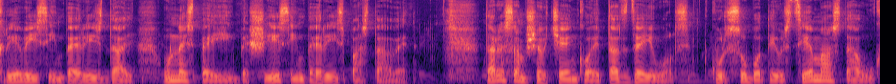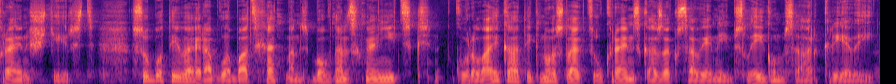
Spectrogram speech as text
Krievijas impērijas daļa un nespējīga bez šīs impērijas pastāvēt. Tarasam Ševčenko ir tāds dzējolis, kurš Subotīvas ciemā stāv Ukraiņas šķirsts. Subotīvā ir apglabāts Hetmanis Bogdans Hmeļņickis, kura laikā tika noslēgts Ukraiņas Kazaku Savienības līgums ar Krieviju.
